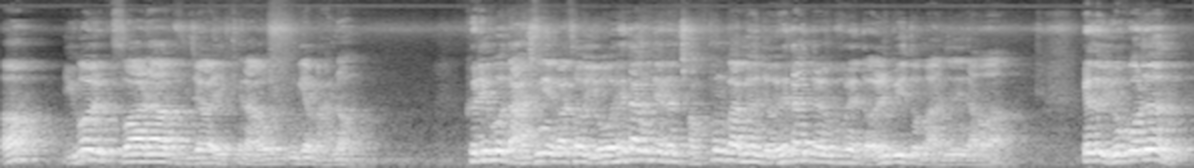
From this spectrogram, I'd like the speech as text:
어 이걸 구하라 문제가 이렇게 나오는 게 많아. 그리고 나중에 가서 요 해당되는 적분 가면 요 해당되는 부분의 넓이도 많이 나와. 그래서 요거는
